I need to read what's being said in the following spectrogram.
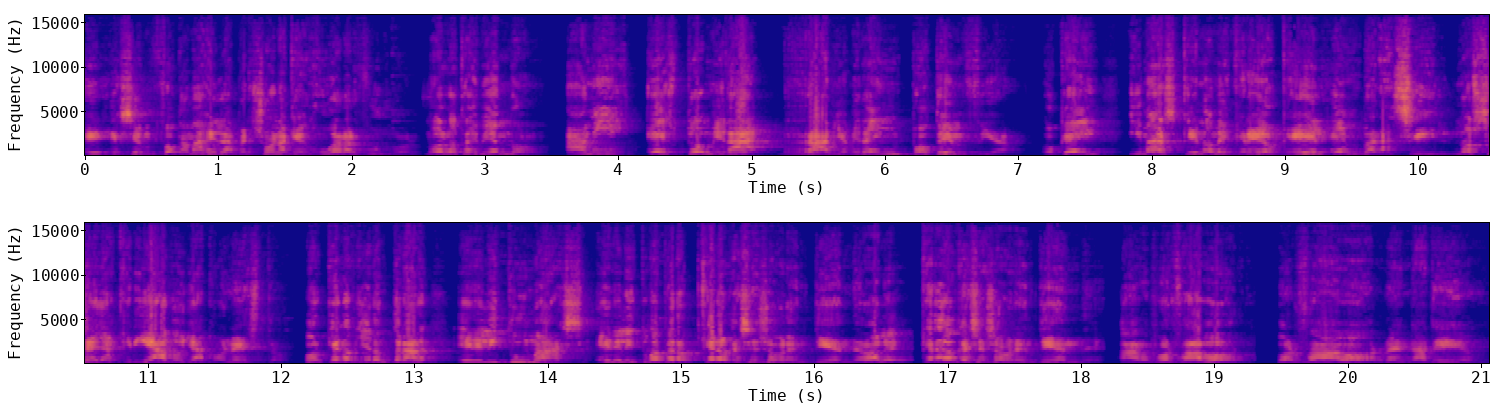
eh, eh, se enfoca más en la persona que en jugar al fútbol. ¿No lo estáis viendo? A mí esto me da rabia, me da impotencia. ¿Ok? Y más que no me creo que él en Brasil no se haya criado ya con esto. Porque no quiero entrar en el Itumas, en el Itumas, pero creo que se sobreentiende, ¿vale? Creo que se sobreentiende. Vamos, por favor, por favor, venga, tío.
